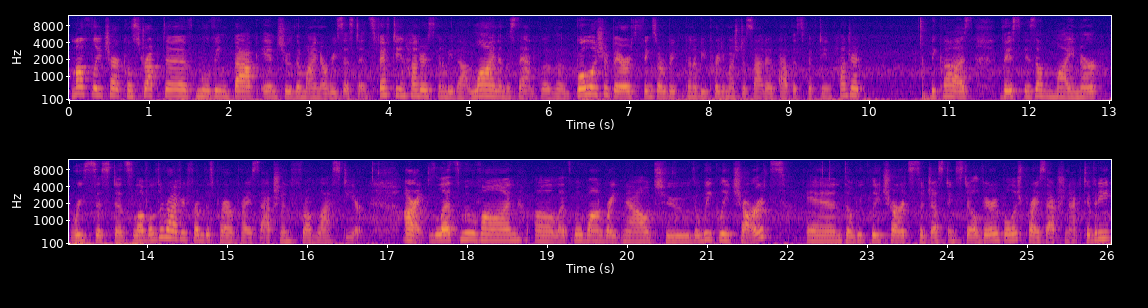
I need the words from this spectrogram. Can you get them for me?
Monthly chart constructive, moving back into the minor resistance. 1500 is going to be that line in the sand. With the bullish or bearish, things are going to be pretty much decided at this 1500 because this is a minor resistance level deriving from this prior price action from last year. All right, let's move on. Uh, let's move on right now to the weekly charts and the weekly charts suggesting still very bullish price action activity.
